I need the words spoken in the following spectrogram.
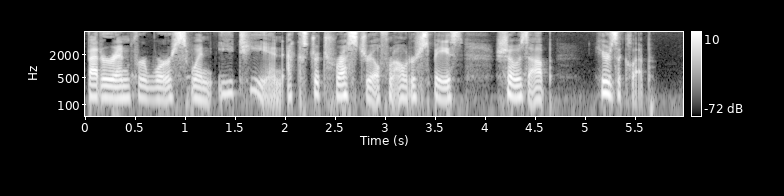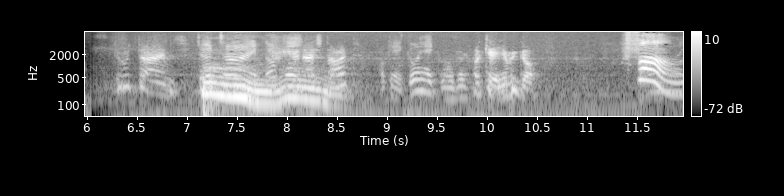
better and for worse when E.T., an extraterrestrial from outer space, shows up. Here's a clip. Two times. Two times. Okay. Should I mm-hmm. start? Okay, go ahead, Grover. Okay, here we go. Phone. Oh,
